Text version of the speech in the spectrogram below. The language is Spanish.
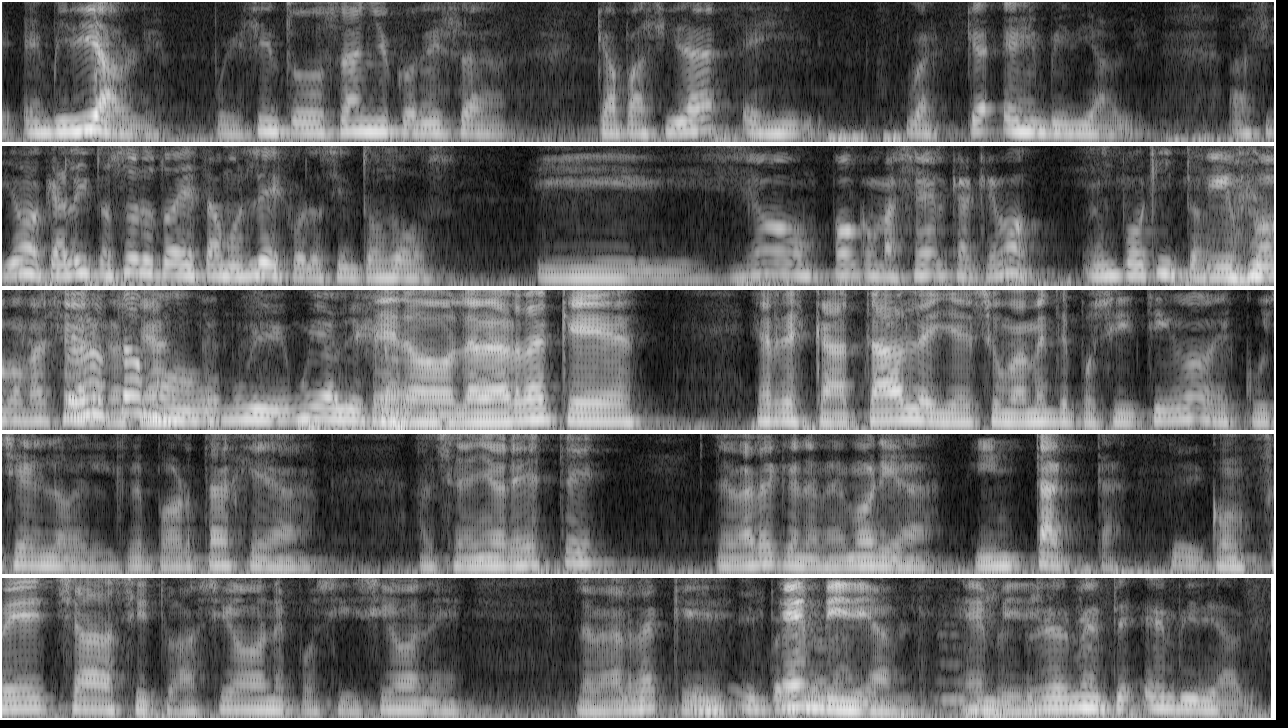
envidiable, porque 102 años con esa capacidad es, bueno, es envidiable. Así que bueno, Carlitos, nosotros todavía estamos lejos, los 102 y yo un poco más cerca que vos. Un poquito. Sí, un poco más cerca. Pero estamos muy, muy alejados. Pero la verdad que es, rescatable y es sumamente positivo. Escuché el reportaje al señor este. La verdad que una memoria intacta, con fechas, situaciones, posiciones. La verdad que envidiable, envidiable. Realmente envidiable.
